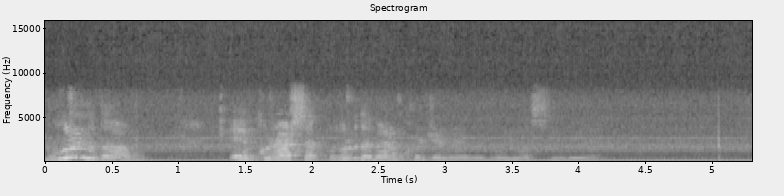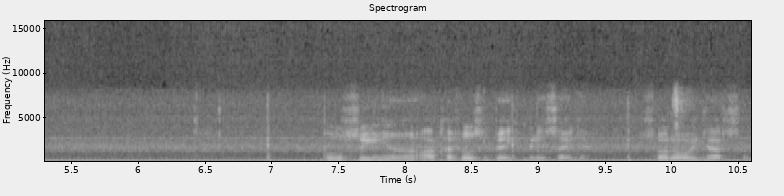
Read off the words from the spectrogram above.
Bulur mu daha? Ev kurarsak bulur da ben kuracağım evi bulmasın diye. Bulsun ya. Arkadaş olsun belki Melisa ile. Sonra oynarsın.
